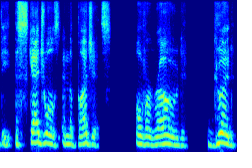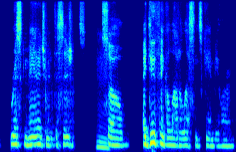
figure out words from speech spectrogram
The, the schedules and the budgets overrode good risk management decisions. Hmm. So I do think a lot of lessons can be learned.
